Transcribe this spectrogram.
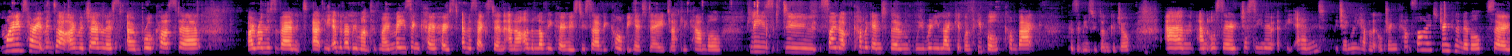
My name's Harriet Minter. I'm a journalist and broadcaster. I run this event at the end of every month with my amazing co host Emma Sexton and our other lovely co host who sadly can't be here today, Natalie Campbell. Please do sign up, come again to them. We really like it when people come back because it means we've done a good job. Um, and also, just so you know, at the end, we generally have a little drink outside, drink and a nibble. So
